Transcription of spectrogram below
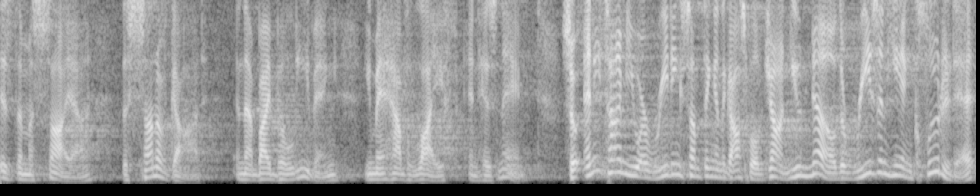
is the Messiah, the Son of God, and that by believing you may have life in his name. So, anytime you are reading something in the Gospel of John, you know the reason he included it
